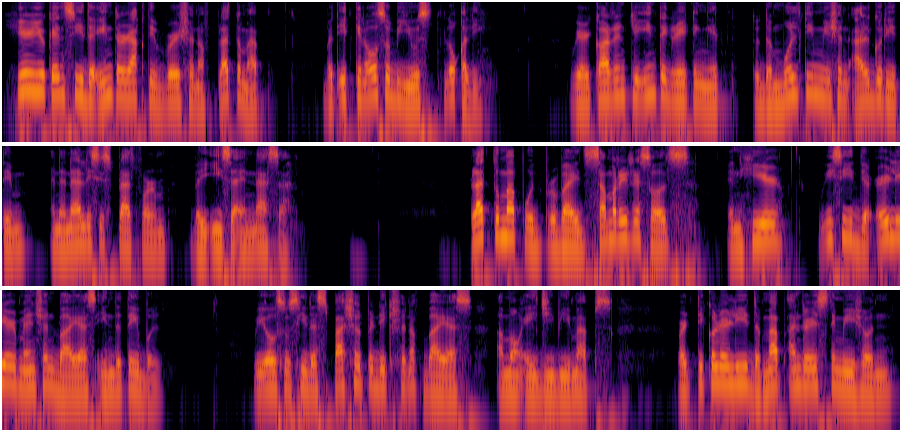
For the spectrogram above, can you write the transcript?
Here you can see the interactive version of Plot2Map, but it can also be used locally. We are currently integrating it to the multi-mission algorithm and analysis platform by ESA and NASA. Plot2Map would provide summary results, and here we see the earlier mentioned bias in the table. We also see the spatial prediction of bias among AGB maps, particularly the map underestimation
